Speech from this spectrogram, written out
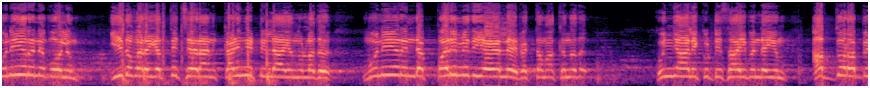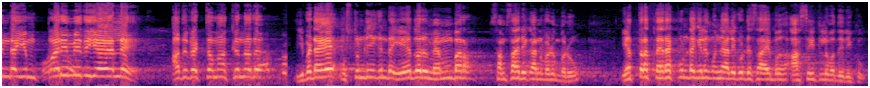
മുനീറിന് പോലും ഇതുവരെ എത്തിച്ചേരാൻ കഴിഞ്ഞിട്ടില്ല എന്നുള്ളത് മുനീറിന്റെ പരിമിതിയെയല്ലേ വ്യക്തമാക്കുന്നത്? കുഞ്ഞാലിക്കുട്ടി സാഹിബിന്റെയും അബ്ദുറബിന്റെയും പരിമിതിയെയല്ലേ അത് വ്യക്തമാക്കുന്നത്? ഇവിടെ മുസ്ലിം ലീഗിന്റെ ഏതൊരു മെമ്പർ സംസാരിക്കാൻ വരുമ്പോഴും എത്ര തിരക്കുണ്ടെങ്കിലും കുഞ്ഞാലിക്കുട്ടി സാഹിബ് ആ സീറ്റിൽ വന്നിരിക്കും.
